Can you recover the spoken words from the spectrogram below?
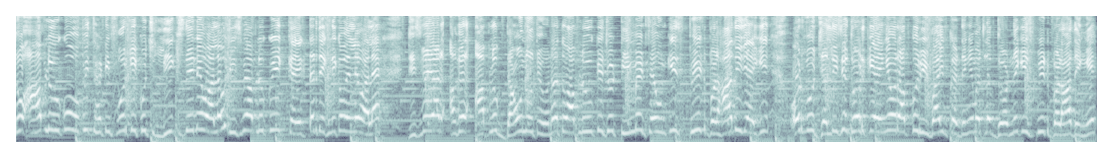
तो आप लोगों को ओपी थर्टी फोर के कुछ लीक्स देने वाला हूँ जिसमें आप लोग को एक कैरेक्टर देखने को मिलने वाला है। जिसमें यार अगर आप लोग डाउन होते हो ना तो आप लोगों के जो टीममेट्स हैं उनकी स्पीड बढ़ा दी जाएगी। और वो जल्दी से दौड़ के आएँगे और आपको रिवाइव कर देंगे मतलब दौड़ने की स्पीड बढ़ा देंगे।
